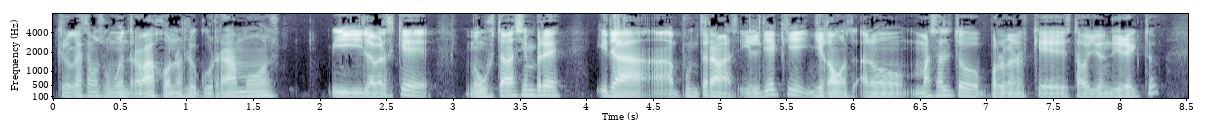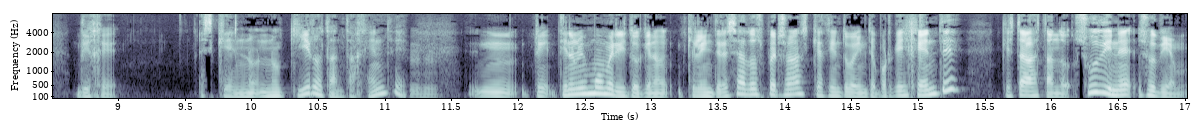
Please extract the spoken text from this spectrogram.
creo que hacemos un buen trabajo, nos lo curramos. Y la verdad es que me gustaba siempre ir a, a apuntar a más. Y el día que llegamos a lo más alto, por lo menos que he estado yo en directo, dije, es que no, no quiero tanta gente. Mm, ti- Tiene el mismo mérito que, no- que le interesa a dos personas que a 120, porque hay gente que está gastando su dinero, su tiempo,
